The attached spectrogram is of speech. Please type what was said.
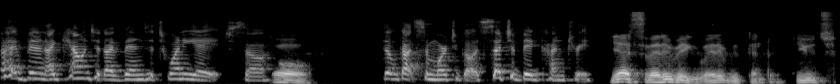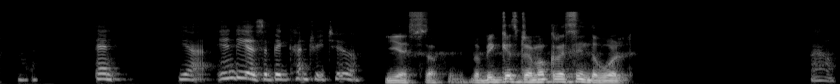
I've been, I counted, I've been to 28, so oh, still got some more to go. It's such a big country. yes, very big, very big country, huge. And yeah, India is a big country too. Yes, the biggest democracy in the world. Wow.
